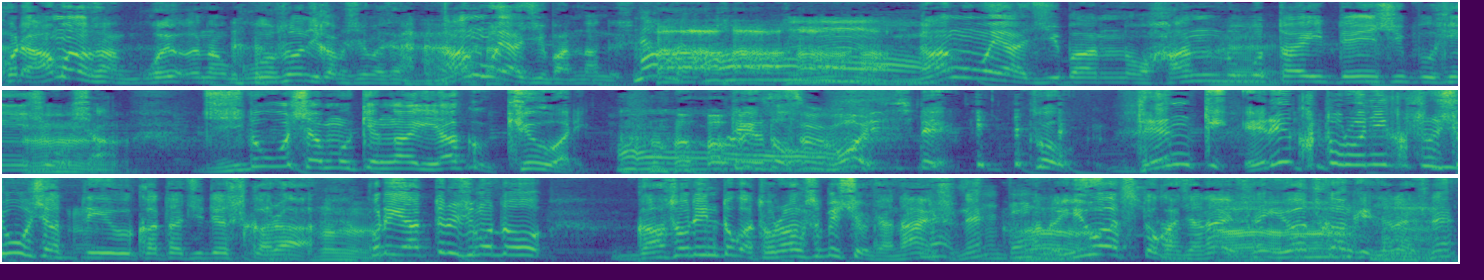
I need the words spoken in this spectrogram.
これ天野さんごあのご存知かもしれません。が、名古屋地盤なんですよ。名古屋。地盤の半導体電子部品商社、自動車向けが約9割。っていうと、すごい。で、そう、電気、エレクトロニクス商社っていう形ですから、これやってる仕事、ガソリンとかトランスミッションじゃないですね。ねあの、油圧とかじゃないですね。油圧関係じゃないですね。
